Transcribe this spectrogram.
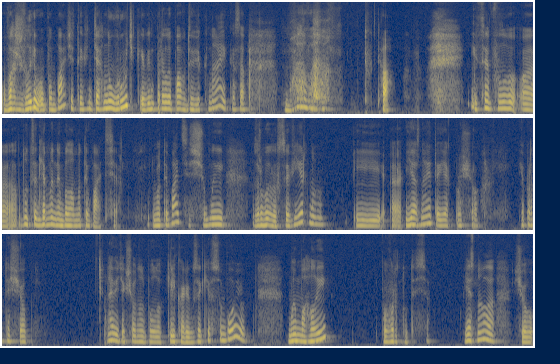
важливо побачити. Він тягнув ручки, він прилипав до вікна і казав: Мама, туди. І це було, е, ну це для мене була мотивація. Мотивація, що ми зробили все вірно. І е, я знаєте, як про що? Я про те, що навіть якщо у нас було кілька рюкзаків з собою, ми могли повернутися. Я знала, що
